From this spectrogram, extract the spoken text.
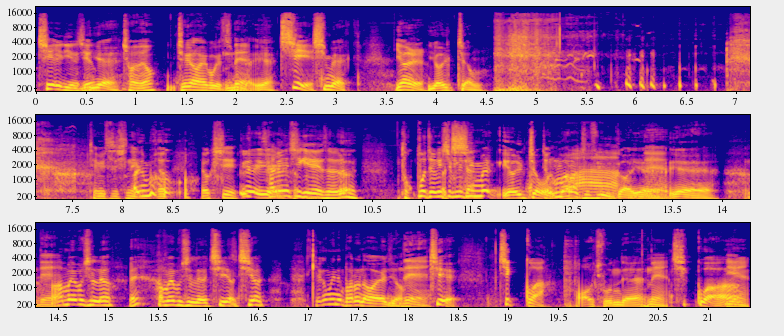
치열 이열이요? 예. 저요? 제가 해보겠습니다. 네. 예. 치. 치맥, 열. 열정. 재밌으시네요. 뭐- 역- 역시 예, 예. 삼행시계에서는 독보적이십니다. 치맥 열정 얼마나 와, 좋습니까? 예, 네. 예. 네. 한번 해보실래요? 한번 해보실래요? 치열, 치열. 개그맨은 바로 나와야죠. 네. 치. 치과. 어, 좋은데. 네. 치과. 예.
